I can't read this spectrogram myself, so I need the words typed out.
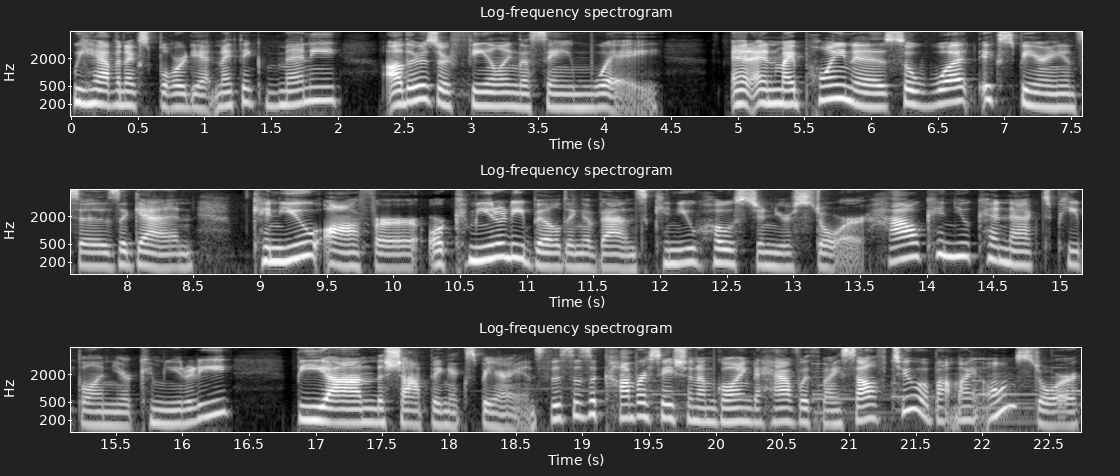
we haven't explored yet. And I think many others are feeling the same way. And, and my point is so, what experiences, again, can you offer or community building events can you host in your store? How can you connect people in your community beyond the shopping experience. This is a conversation I'm going to have with myself too about my own store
